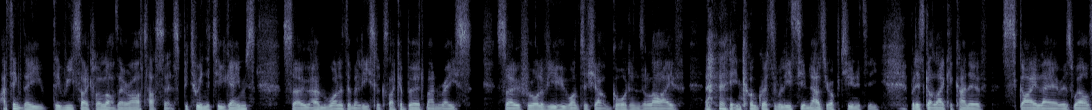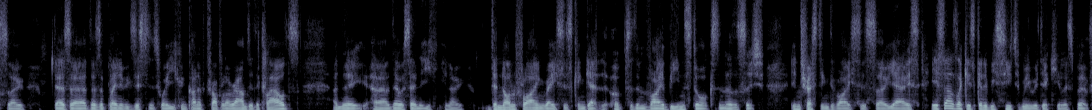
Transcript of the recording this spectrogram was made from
I think they they recycle a lot of their art assets between the two games. So um, one of them at least looks like a Birdman race. So for all of you who want to shout "Gordon's alive" in Conquest of Elysium, now's your opportunity. But it's got like a kind of sky layer as well. So there's a there's a plane of existence where you can kind of travel around in the clouds, and they uh, they were saying that you, you know the non-flying races can get up to them via beanstalks and other such interesting devices. So yeah, it sounds like it's going to be suitably ridiculous. But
